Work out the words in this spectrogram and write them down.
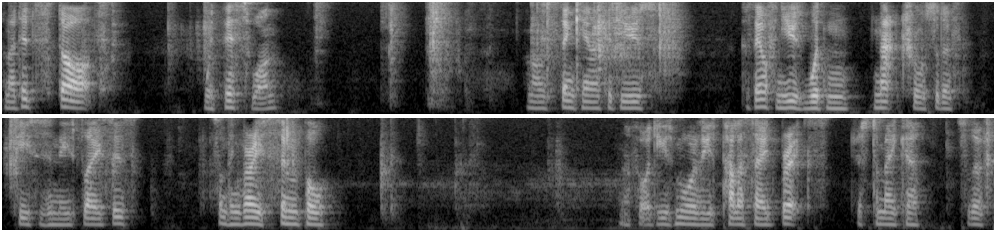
And I did start with this one. And I was thinking I could use, because they often use wooden, natural sort of pieces in these places. Something very simple. I thought I'd use more of these palisade bricks just to make a sort of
